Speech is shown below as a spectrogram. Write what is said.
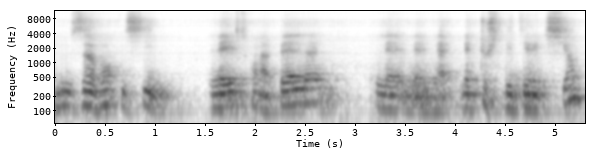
nous avons ici les, ce qu'on appelle les, les, touches de direction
